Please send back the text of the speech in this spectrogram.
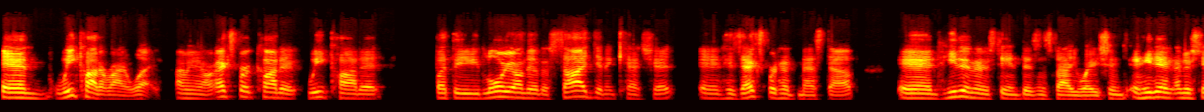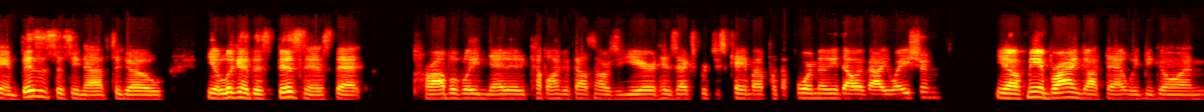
And we caught it right away. I mean, our expert caught it. We caught it but the lawyer on the other side didn't catch it and his expert had messed up and he didn't understand business valuations and he didn't understand businesses enough to go you know looking at this business that probably netted a couple hundred thousand dollars a year and his expert just came up with a four million dollar valuation you know if me and brian got that we'd be going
